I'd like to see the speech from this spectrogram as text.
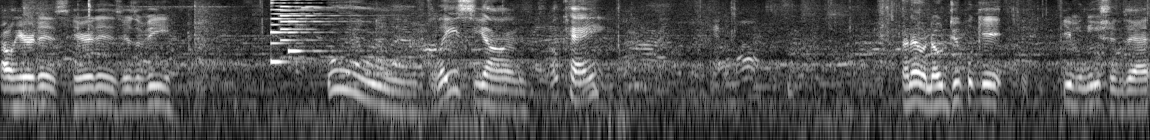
Oh, here it is. Here it is. Here's a V. Ooh, Glaceon. Okay. I know, no duplicate evolutions yet.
